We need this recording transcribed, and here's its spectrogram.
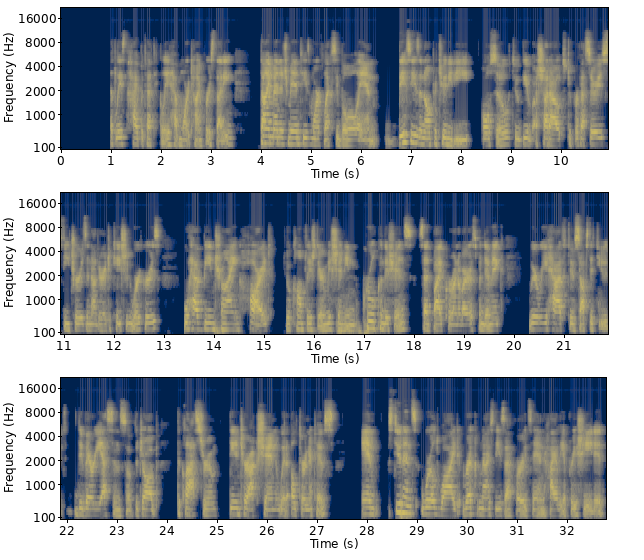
at least hypothetically, have more time for studying. Time management is more flexible, and this is an opportunity also to give a shout out to professors, teachers, and other education workers who have been trying hard to accomplish their mission in cruel conditions set by coronavirus pandemic where we had to substitute the very essence of the job, the classroom, the interaction with alternatives. And students worldwide recognize these efforts and highly appreciate it.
